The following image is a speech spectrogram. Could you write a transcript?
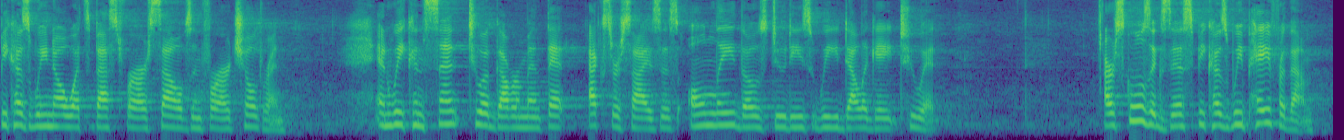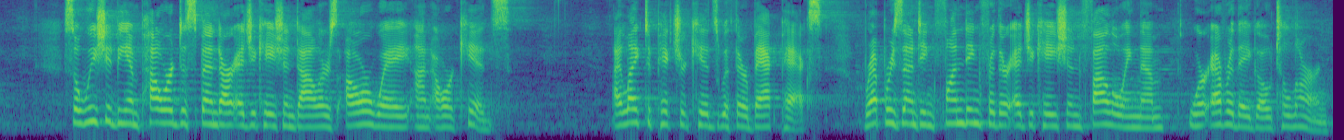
because we know what's best for ourselves and for our children. And we consent to a government that exercises only those duties we delegate to it. Our schools exist because we pay for them. So we should be empowered to spend our education dollars our way on our kids. I like to picture kids with their backpacks, representing funding for their education following them wherever they go to learn.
